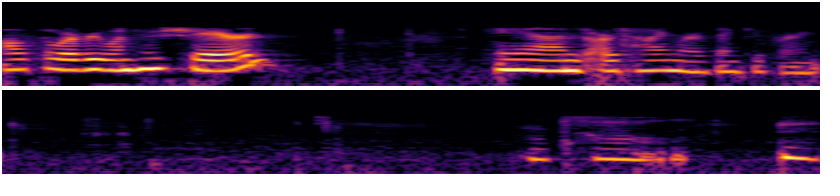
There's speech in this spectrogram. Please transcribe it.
Also everyone who shared. And our timer. Thank you, Frank. Okay.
